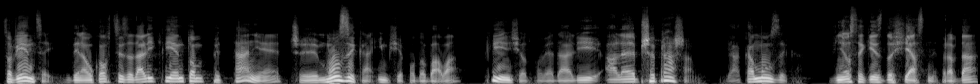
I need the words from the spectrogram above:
Co więcej, gdy naukowcy zadali klientom pytanie, czy muzyka im się podobała, klienci odpowiadali, ale przepraszam, jaka muzyka? Wniosek jest dość jasny, prawda?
